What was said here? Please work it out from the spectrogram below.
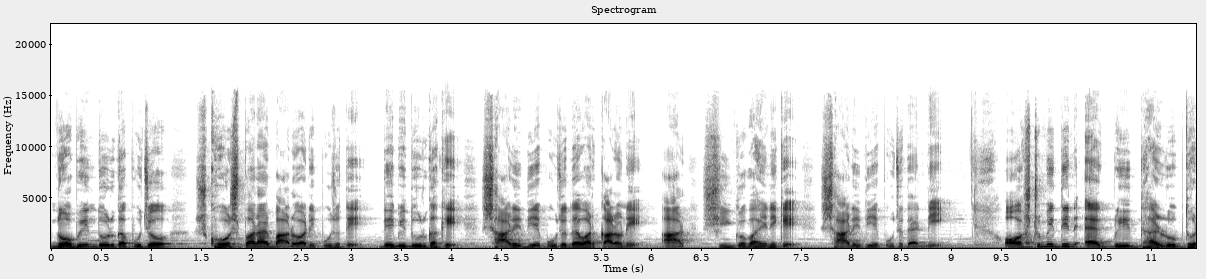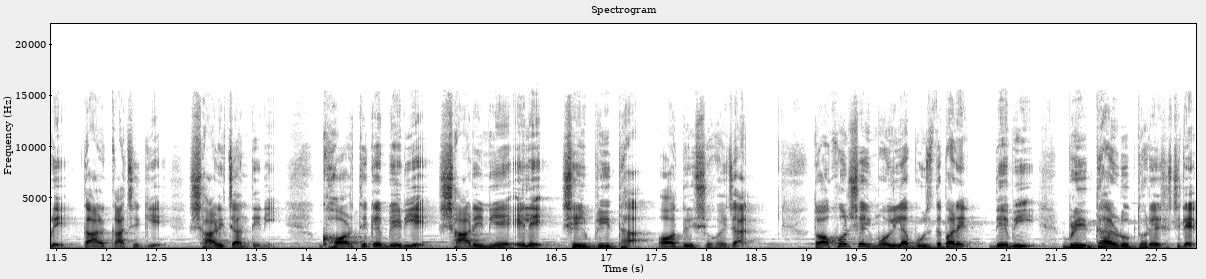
নবীন দুর্গা পুজো, ঘোষপাড়ার বারোয়ারি পুজোতে দেবী দুর্গাকে শাড়ি দিয়ে পুজো দেওয়ার কারণে আর সিংহবাহিনীকে শাড়ি দিয়ে পুজো দেননি। অষ্টমীর দিন এক বৃদ্ধার রূপ ধরে তার কাছে গিয়ে শাড়ি চান তিনি। ঘর থেকে বেরিয়ে শাড়ি নিয়ে এলে সেই বৃদ্ধা অদৃশ্য হয়ে যান। তখন সেই মহিলা বুঝতে পারেন দেবী বৃদ্ধার রূপ ধরে এসেছিলেন।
